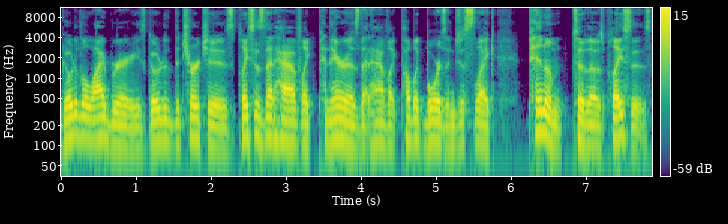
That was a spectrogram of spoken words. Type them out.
go to the libraries, go to the churches, places that have like Paneras that have like public boards and just like pin them to those places.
